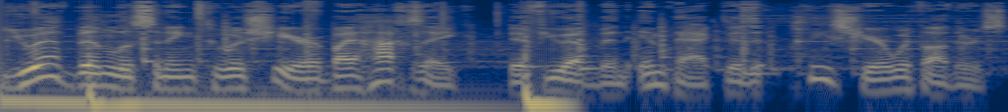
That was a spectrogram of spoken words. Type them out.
You have been listening to a shear by Hachzeik. If you have been impacted, please share with others.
